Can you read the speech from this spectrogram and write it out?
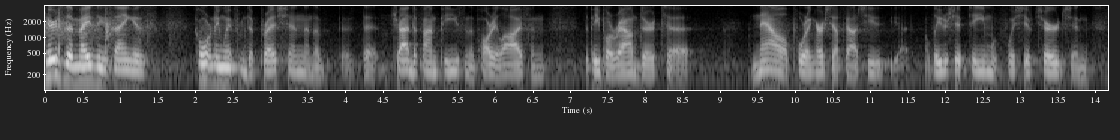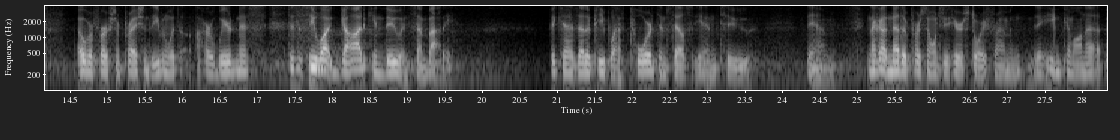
here's the amazing thing is Courtney went from depression and the, the trying to find peace in the party life and the people around her to now pouring herself out. She's uh, a leadership team with Shift Church and over first impressions, even with her weirdness, just to see what God can do in somebody because other people have poured themselves into them. And I got another person I want you to hear a story from, and he can come on up.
